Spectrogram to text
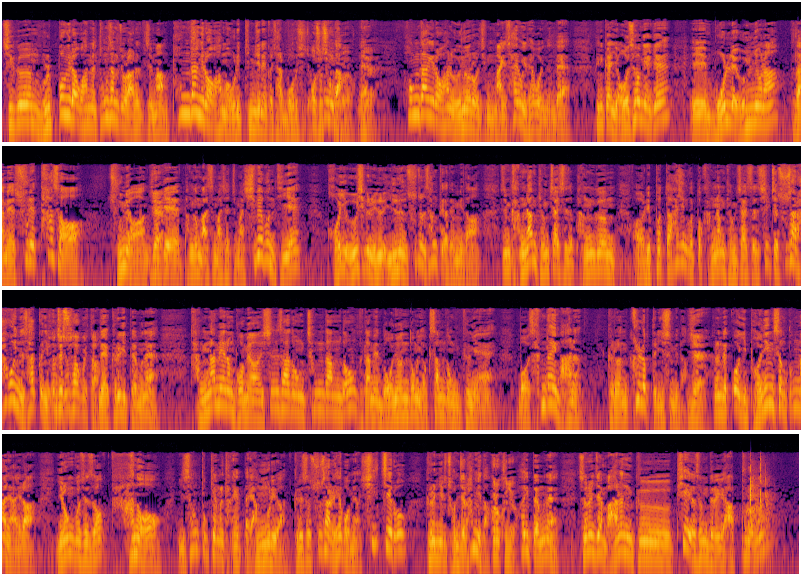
지금 물뽕이라고 하면 통상적으로 알았지만 퐁당이라고 하면 우리 김진애 그거 잘 모르시죠? 어, 저 처음 퐁당. 네. 예. 퐁당이라고 하는 은어로 지금 많이 사용이 되고 있는데 그러니까 여성에게 이 몰래 음료나 그다음에 술에 타서 주면 예. 이게 방금 말씀하셨지만 10여 분 뒤에 거의 의식을 잃- 잃는 수준 상태가 됩니다. 지금 강남 경찰서에서 방금 어, 리포터 하신 것도 강남 경찰서에서 실제 수사를 하고 있는 사건이거든요. 현재 수사하고 있다. 네, 그렇기 때문에 강남에는 보면 신사동, 청담동, 그다음에 논현동, 역삼동 등에 뭐 상당히 많은 그런 클럽들이 있습니다. 예. 그런데 꼭 이 버닝썬뿐만이 아니라 이런 곳에서 간혹 이 성폭행을 당했다 약물에 의한 그래서 수사를 해보면 실제로 그런 일이 존재를 합니다. 그렇군요. 하기 때문에 저는 이제 많은 그 피해 여성들에게 앞으로는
